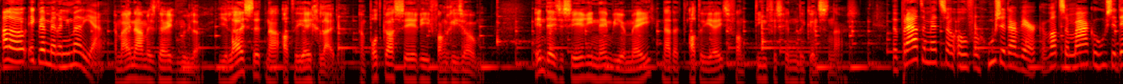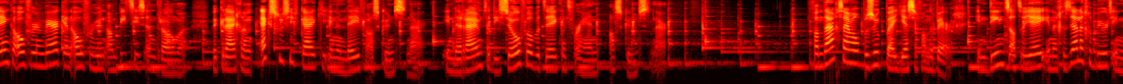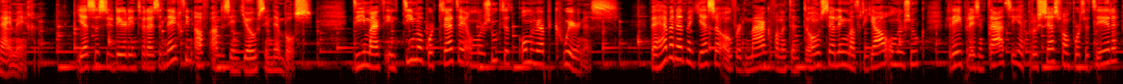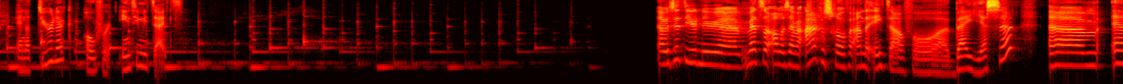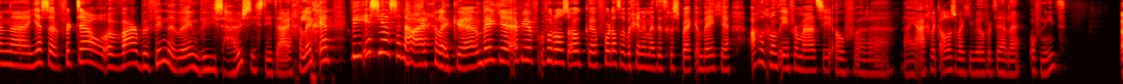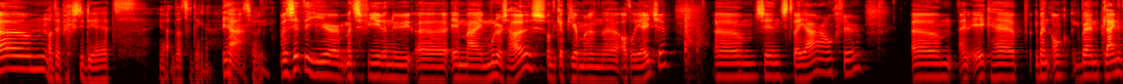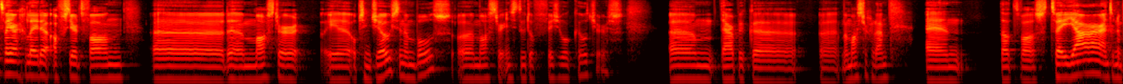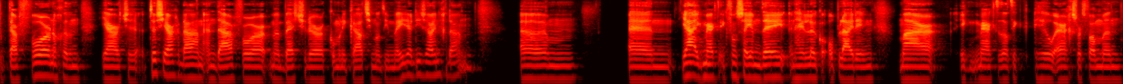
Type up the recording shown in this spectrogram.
Hallo, ik ben Melanie Maria. En mijn naam is Dirk Muller. Je luistert naar Ateliergeluiden, een podcastserie van Rhizoom. In deze serie nemen we je mee naar de ateliers van tien verschillende kunstenaars. We praten met ze over hoe ze daar werken, wat ze maken, hoe ze denken over hun werk en over hun ambities en dromen. We krijgen een exclusief kijkje in hun leven als kunstenaar, in de ruimte die zoveel betekent voor hen als kunstenaar. Vandaag zijn we op bezoek bij Jesse van den Berg, in diens atelier in een gezellige buurt in Nijmegen. Jesse studeerde in 2019 af aan de Sint-Joost in Den Bosch. Die maakt intieme portretten en onderzoekt het onderwerp queerness. We hebben het met Jesse over het maken van een tentoonstelling, materiaalonderzoek, representatie, het proces van portretteren en natuurlijk over intimiteit. Nou, we zitten hier nu uh, met z'n allen zijn we aangeschoven aan de eettafel uh, bij Jesse. Um, en uh, Jesse, vertel waar bevinden we? In wie's huis is dit eigenlijk? en wie is Jesse nou eigenlijk? een beetje, heb je voor ons ook, voordat we beginnen met dit gesprek, een beetje achtergrondinformatie over, nou ja, eigenlijk alles wat je wil vertellen of niet? Um, wat heb je gestudeerd? Ja, dat soort dingen. Ja, sorry. We zitten hier met z'n vieren nu uh, in mijn moeders huis. Want ik heb hier mijn uh, ateliertje. Um, sinds twee jaar ongeveer. Um, en ik, heb, ik, ben ik ben kleine twee jaar geleden afgestudeerd van uh, de master op St. Joost in een bos. master Institute of Visual Cultures. Um, daar heb ik mijn master gedaan. En dat was twee jaar. En toen heb ik daarvoor nog een jaartje tussenjaar gedaan. En daarvoor mijn bachelor communicatie multimedia design gedaan. Um, en ja, ik merkte, ik vond CMD een hele leuke opleiding. Maar ik merkte dat ik heel erg soort van mijn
